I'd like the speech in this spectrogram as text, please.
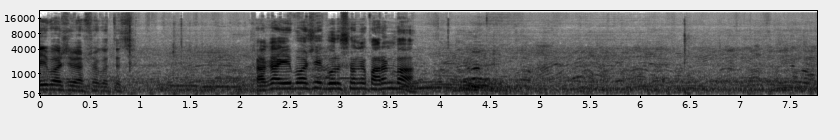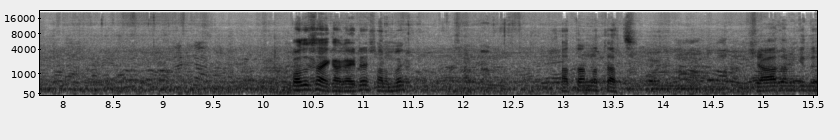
এই বয়সে ব্যবসা করতেছে। কাকা এই বয়সে গরুর সঙ্গে পারেন বা? কত চাই কাকা এটা সালম ভাই? সাতান্ন চাচ্ছে। চা দাম কিন্তু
